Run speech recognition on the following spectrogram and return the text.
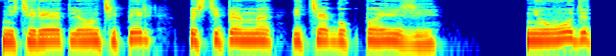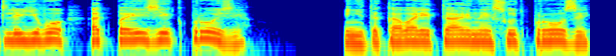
Не теряет ли он теперь постепенно и тягу к поэзии? Не уводит ли его от поэзии к прозе? И не такова ли тайная суть прозы,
